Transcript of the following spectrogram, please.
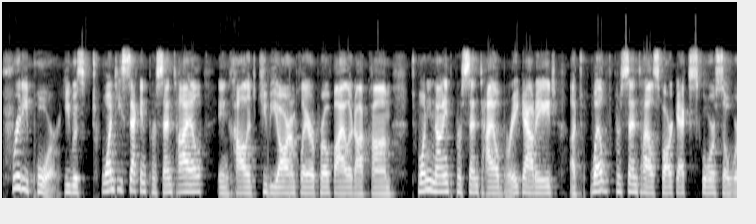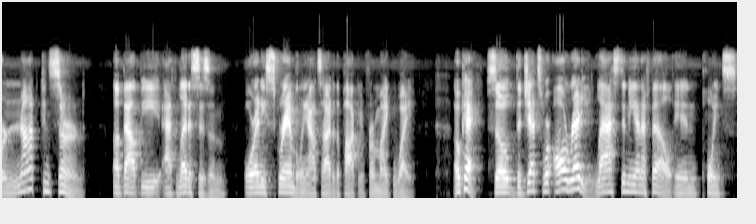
pretty poor. He was 22nd percentile in college QBR and playerprofiler.com, 29th percentile breakout age, a 12th percentile SPARQ-x score. So we're not concerned about the athleticism or any scrambling outside of the pocket from Mike White. Okay, so the Jets were already last in the NFL in points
